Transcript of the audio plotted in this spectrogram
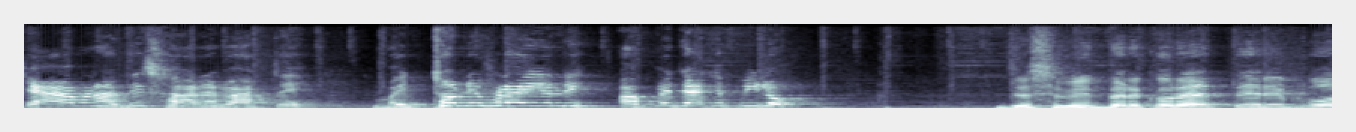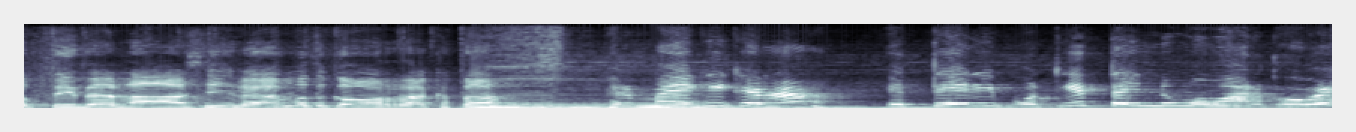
ਚਾਹ ਬਣਾਦੀ ਸਾਰਿਆਂ ਵਾਸਤੇ। ਮੈਥੋਂ ਨਹੀਂ ਫੜਾਈ ਜਾਂਦੀ ਆਪੇ ਜਾ ਕੇ ਪੀ ਲਓ। ਜਸਵਿੰਦਰ ਕੁਰੇ ਤੇਰੀ ਪੋਤੀ ਦਾ ਨਾਂ ਸੀ ਰਹਿਮਤ ਕੌਰ ਰੱਖਤਾ। ਫਿਰ ਮੈਂ ਕੀ ਇਹ ਤੇਰੀ ਪੋਤੀ ਹੈ ਤੈਨੂੰ ਮੁਬਾਰਕ ਹੋਵੇ।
